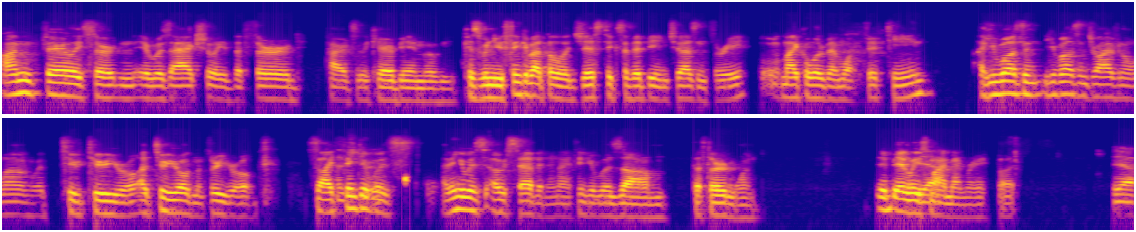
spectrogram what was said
I'm fairly certain it was actually the third Pirates of the Caribbean movie because when you think about the logistics of it being 2003, Michael would have been what 15 he wasn't he wasn't driving alone with two two year old a two year old and a three year old. So I That's think true. it was I think it was 07 and I think it was um the third one. It, at least yeah. my memory, but yeah.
